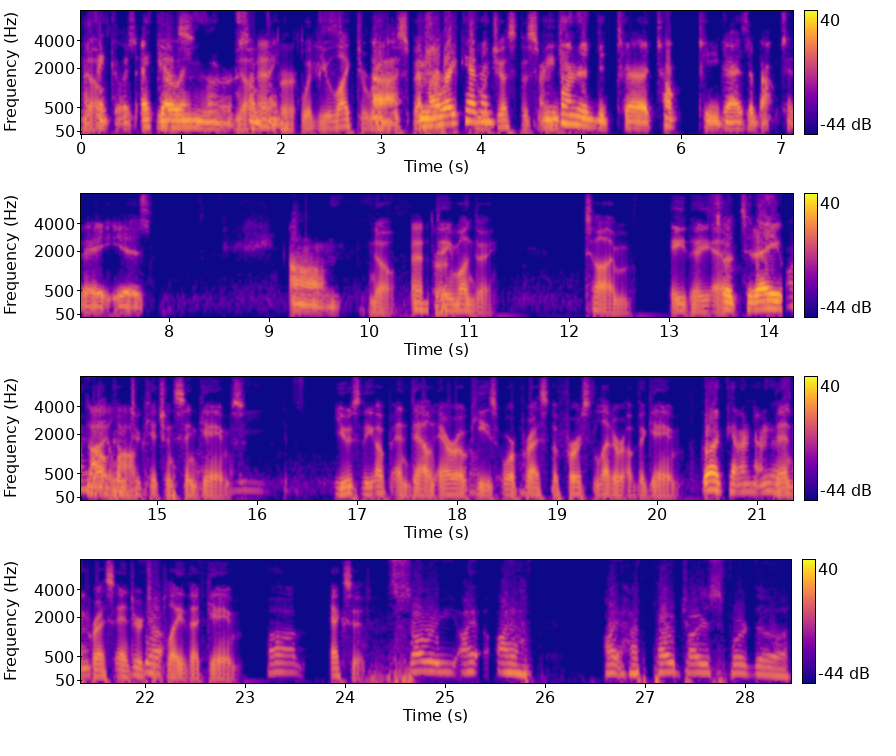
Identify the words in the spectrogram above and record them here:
I think it was echoing or No. something. Enter. Would you like to read Uh, am I the special right, Kevin? adjust the speech. I wanted to, to talk to you guys about today is, um, No. Enter. Day Monday. Time 8 a.m. so a.m. today, Welcome Dialogue. to Kitchensinc Games. Let me get this- Use the up and down arrow keys or press the first letter of the game. go ahead, Kevin. I'm Then press enter Yeah. to play that game. Um, Exit. sorry, I I have I have apologized for the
